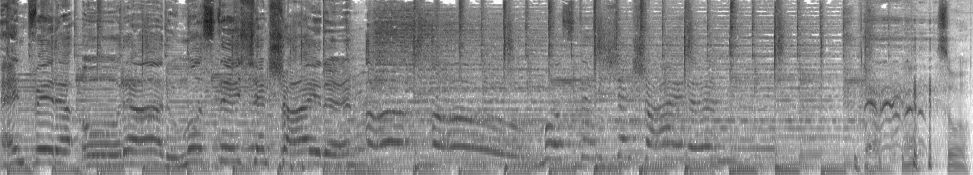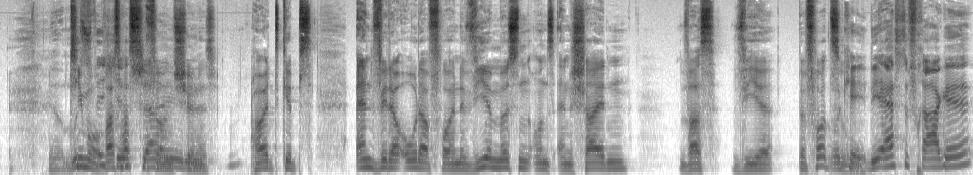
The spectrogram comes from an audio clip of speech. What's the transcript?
entweder oder, du musst dich entscheiden. Oh, So. Musst Timo, was hast du für uns. Schönes? Heute gibt's entweder oder, Freunde. Wir müssen uns entscheiden, was wir bevorzugen. Okay, die erste Frage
